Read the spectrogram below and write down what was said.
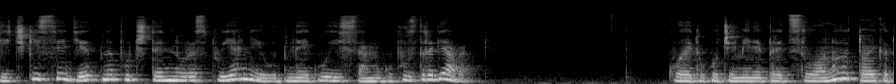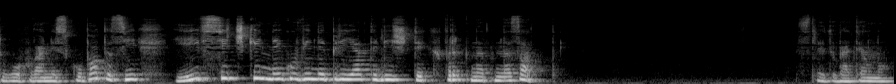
Всички седят на почтенно разстояние от него и само го поздравяват. Което куче мине пред слона, той като го хване с хобота си и всички негови неприятели ще хвъркнат назад. Следователно,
